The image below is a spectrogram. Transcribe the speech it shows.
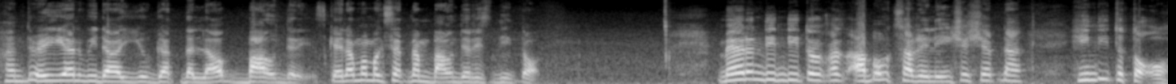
under yan with uh, you got the love boundaries. Kailangan mo mag-set ng boundaries dito. meron din dito about sa relationship na hindi totoo.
